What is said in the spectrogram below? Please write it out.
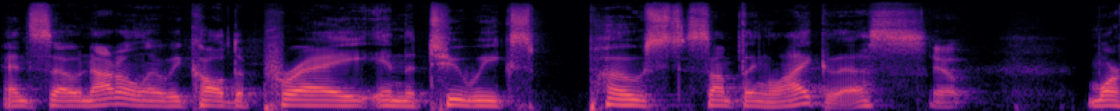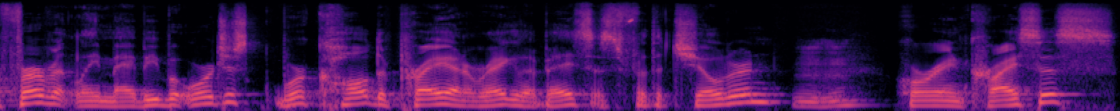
And so not only are we called to pray in the two weeks post something like this, Yep. more fervently maybe, but we're just, we're called to pray on a regular basis for the children Mm-hmm. who are in crisis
